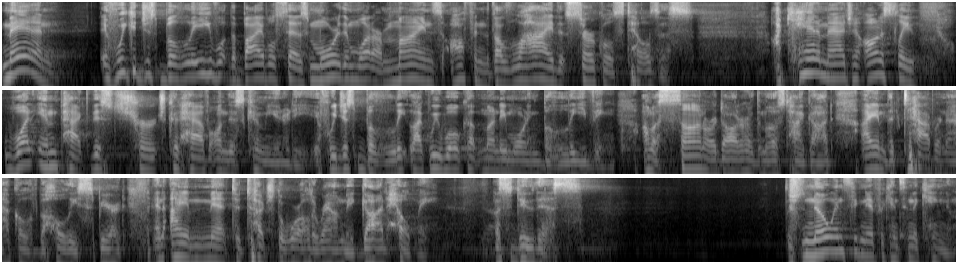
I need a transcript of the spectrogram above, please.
Man, if we could just believe what the Bible says more than what our minds often, the lie that circles tells us. I can't imagine, honestly, what impact this church could have on this community if we just believe, like we woke up Monday morning believing I'm a son or a daughter of the Most High God. I am the tabernacle of the Holy Spirit, and I am meant to touch the world around me. God, help me. Let's do this. There's no insignificance in the kingdom,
